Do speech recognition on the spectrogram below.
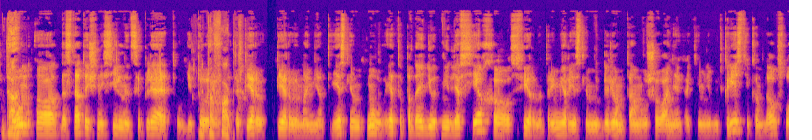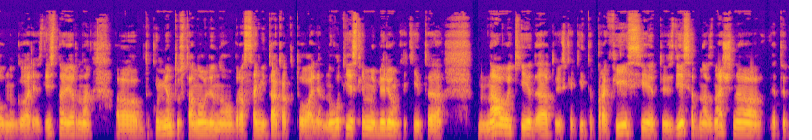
Да, он а, достаточно сильно цепляет это аудиторию. Это факт. первый, первый момент. Если, ну, это подойдет не для всех сфер, например, если мы берем там вышивание каким-нибудь крестиком, да, условно говоря, здесь, наверное, документ установленного образца не так актуален. Но вот если мы берем какие-то навыки, да, то есть какие-то профессии, то здесь однозначно этот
